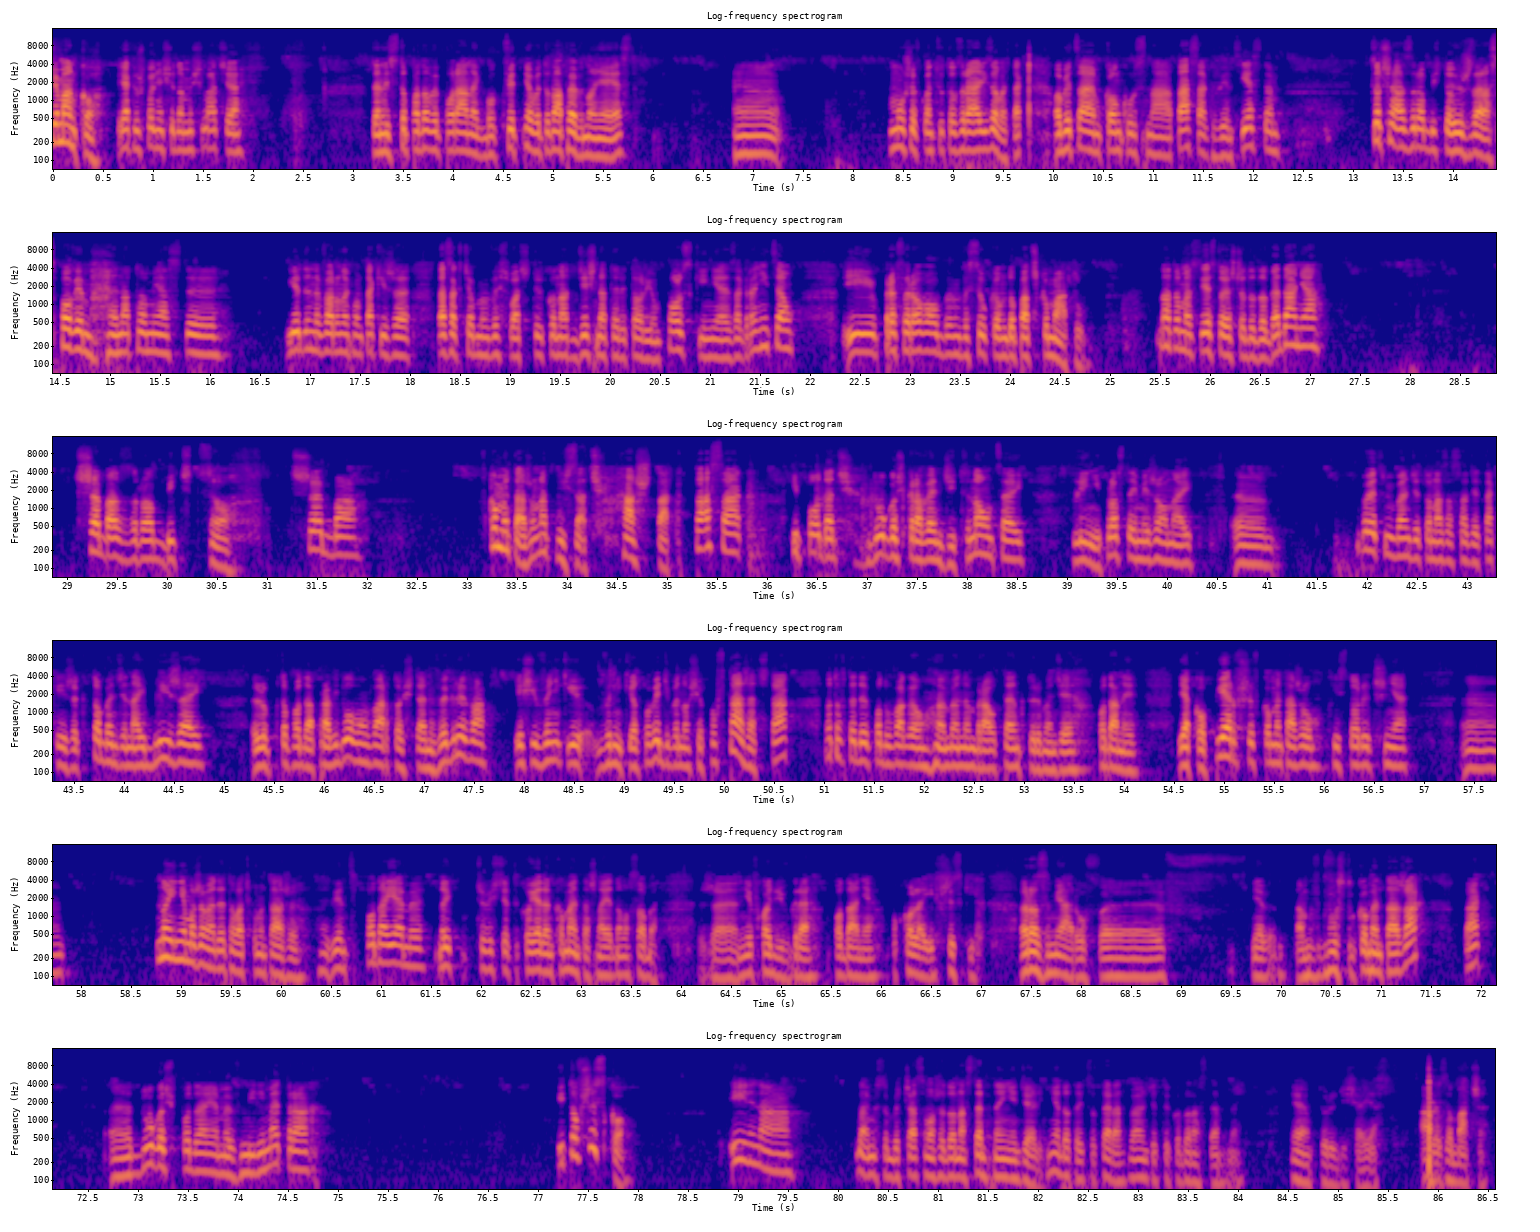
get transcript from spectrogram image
Siemanko, jak już pewnie się domyślacie, ten listopadowy poranek, bo kwietniowy to na pewno nie jest. Yy, Muszę w końcu to zrealizować, tak? Obiecałem konkurs na tasak, więc jestem. Co trzeba zrobić, to już zaraz powiem. Natomiast yy, jedyny warunek mam taki, że tasak chciałbym wysłać tylko na, gdzieś na terytorium Polski, nie za granicę i preferowałbym wysyłkę do paczkomatu. Natomiast jest to jeszcze do dogadania trzeba zrobić co? Trzeba w komentarzu napisać hashtag tasak i podać długość krawędzi tnącej w linii prostej mierzonej. Powiedzmy, będzie to na zasadzie takiej, że kto będzie najbliżej lub kto poda prawidłową wartość, ten wygrywa. Jeśli wyniki, wyniki odpowiedzi będą się powtarzać, tak, no to wtedy pod uwagę będę brał ten, który będzie podany jako pierwszy w komentarzu historycznie. No i nie możemy edytować komentarzy, więc podajemy, no i oczywiście tylko jeden komentarz na jedną osobę, że nie wchodzi w grę podanie po kolei wszystkich rozmiarów, e, w, nie wiem, tam w 200 komentarzach, tak? E, Długość podajemy w milimetrach i to wszystko. I na, dajmy sobie czas może do następnej niedzieli, nie do tej co teraz będzie, tylko do następnej. Nie wiem, który dzisiaj jest, ale zobaczę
